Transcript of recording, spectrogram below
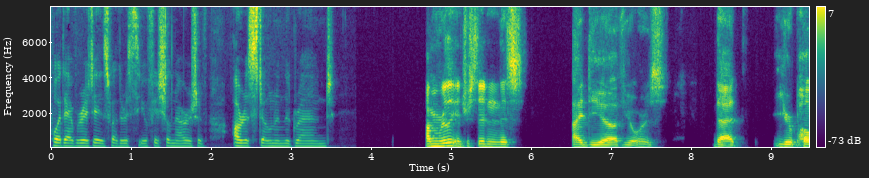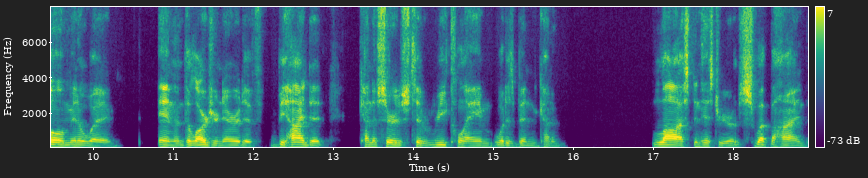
whatever it is, whether it's the official narrative or a stone in the ground. I'm really interested in this idea of yours that your poem, in a way, and the larger narrative behind it, kind of serves to reclaim what has been kind of lost in history or swept behind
